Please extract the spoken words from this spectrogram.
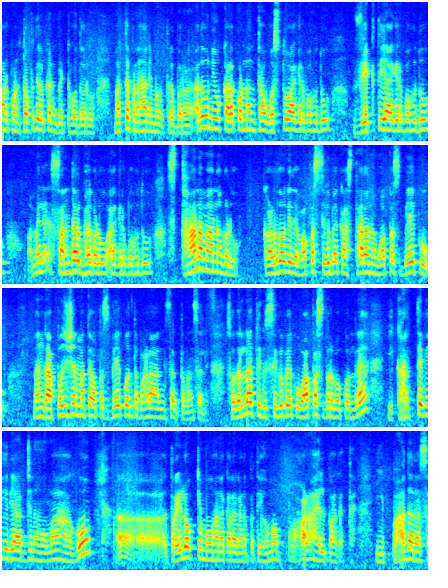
ಮಾಡ್ಕೊಂಡು ತಪ್ಪು ತಿಳ್ಕೊಂಡು ಬಿಟ್ಟು ಹೋದವರು ಮತ್ತೆ ಪುನಃ ನಿಮ್ಮ ಹತ್ರ ಬರೋ, ಅದು ನೀವು ಕಳ್ಕೊಂಡಂಥ ವಸ್ತು ಆಗಿರಬಹುದು, ವ್ಯಕ್ತಿ ಆಗಿರಬಹುದು, ಆಮೇಲೆ ಸಂದರ್ಭಗಳು ಆಗಿರಬಹುದು, ಸ್ಥಾನಮಾನಗಳು ಕಳೆದೋಗಿದೆ, ವಾಪಸ್ ಸಿಗಬೇಕು, ಆ ಸ್ಥಾನ ನಂಗೆ ವಾಪಸ್ ಬೇಕು. ನಂಗೆ ಆ ಪೊಸಿಷನ್ ಮತ್ತೆ ವಾಪಸ್ ಬೇಕು ಅಂತ ಬಹಳ ಅನಿಸುತ್ತೆ ಮನಸ್ಸಲ್ಲಿ ಸೊ ಅದೆಲ್ಲ ತೆಗೆ ಸಿಗಬೇಕು, ವಾಪಸ್ ಬರಬೇಕು ಅಂದರೆ ಈ ಕಾರ್ತ್ಯವೀರ್ಯಾರ್ಜುನ ಹೋಮ ಹಾಗೂ ತ್ರೈಲೋಕ್ಯ ಮೋಹನಕರ ಗಣಪತಿ ಹೋಮ ಬಹಳ ಹೆಲ್ಪ್ ಆಗುತ್ತೆ. ಈ ಪಾದರಸ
